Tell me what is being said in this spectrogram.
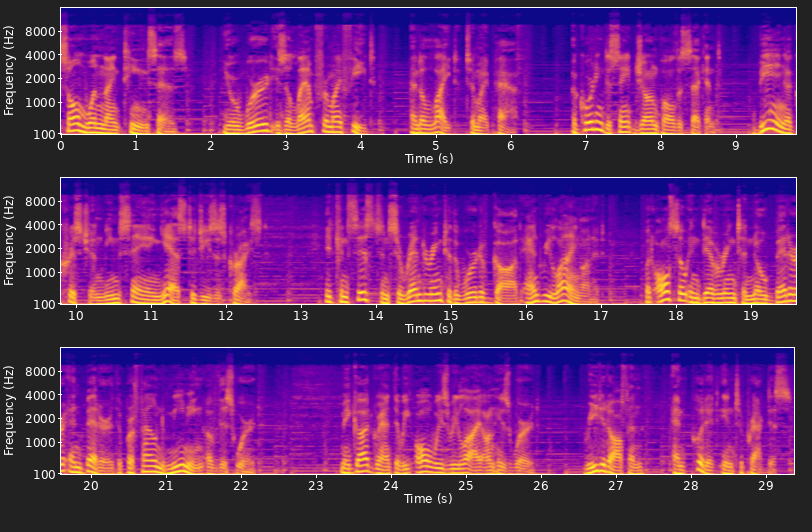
Psalm 119 says, Your word is a lamp for my feet and a light to my path. According to St. John Paul II, being a Christian means saying yes to Jesus Christ. It consists in surrendering to the Word of God and relying on it, but also endeavoring to know better and better the profound meaning of this Word. May God grant that we always rely on His Word, read it often, and put it into practice.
